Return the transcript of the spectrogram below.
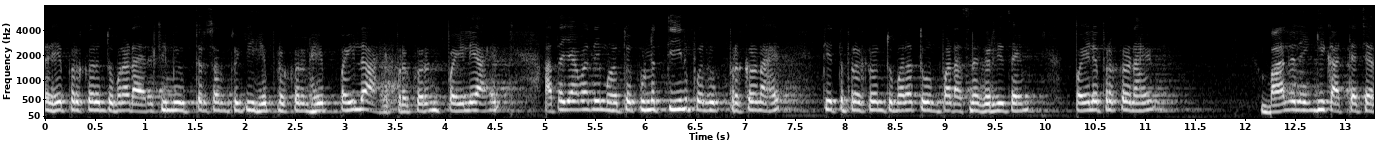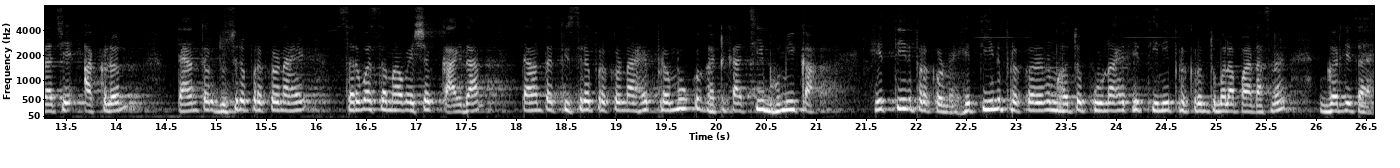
तर हे प्रकरण तुम्हाला डायरेक्टली मी उत्तर सांगतो की हे प्रकरण हे पहिलं आहे. प्रकरण पहिले आहे. आता यामध्ये महत्त्वपूर्ण तीन पर प्रकरण आहेत. ते प्रकरण तुम्हाला तोंडपाठ असणं गरजेचं आहे. पहिलं प्रकरण आहे बाललैंगिक अत्याचाराचे आकलन. त्यानंतर दुसरं प्रकरण आहे सर्वसमावेशक कायदा. त्यानंतर तिसरं प्रकरण आहे प्रमुख घटकाची भूमिका. हे तीन प्रकरण हे तीन प्रकरण महत्त्वपूर्ण आहेत. हे तिन्ही प्रकरण तुम्हाला पाठ असणं गरजेचं आहे.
